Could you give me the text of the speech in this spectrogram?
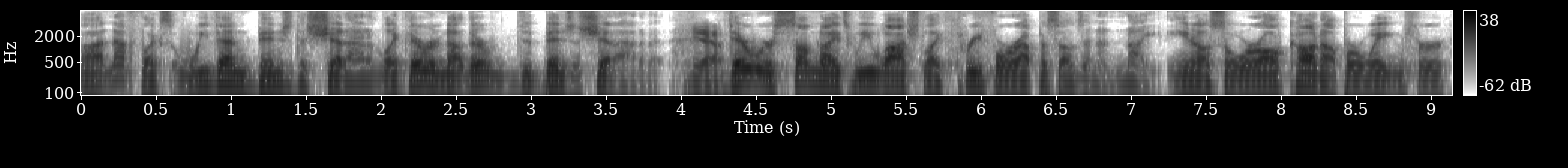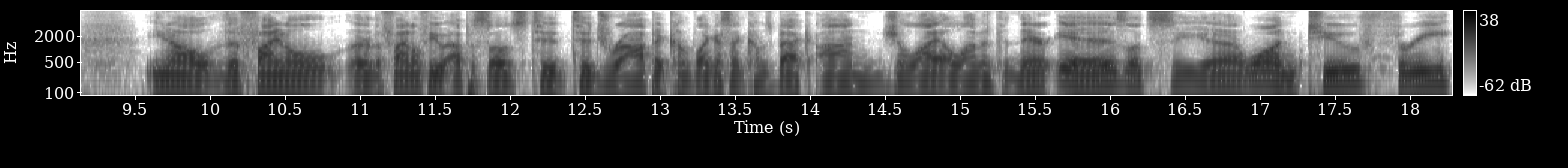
Uh, Netflix. We then binged the shit out of like there were not there binged the shit out of it. Yeah. There were some nights we watched like three, four episodes in a night. You know, so we're all caught up. We're waiting for, you know, the final or the final few episodes to to drop. It like I said, comes back on July 11th, and there is let's see, uh, one, two, three,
